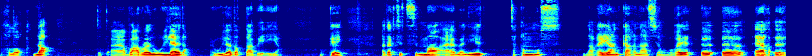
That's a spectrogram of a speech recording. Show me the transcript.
مخلوق. لا. عبر الولادة الولادة الطبيعية okay؟ هذاك تتسمى عملية تقمص la réincarnation غير أو أو ré أو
